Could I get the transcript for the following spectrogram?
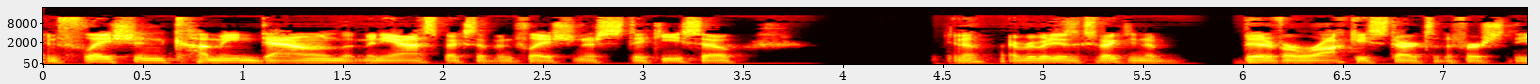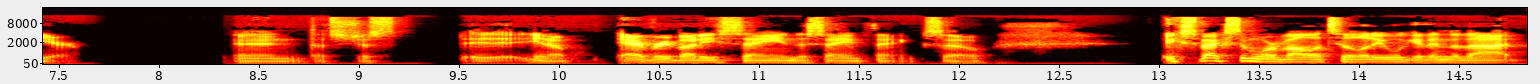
Inflation coming down, but many aspects of inflation are sticky. So, you know, everybody's expecting a bit of a rocky start to the first of the year. And that's just, you know, everybody's saying the same thing. So, expect some more volatility. We'll get into that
